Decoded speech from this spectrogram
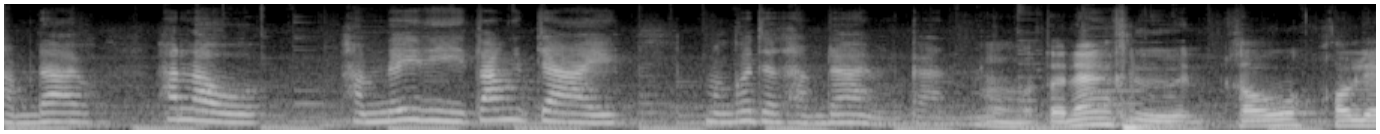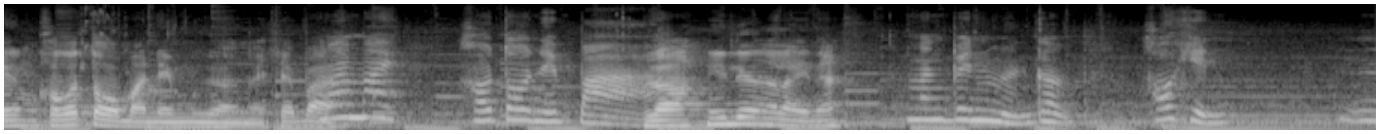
ทำได้ ถ้าเราทำได้ดีตั้งใจ มันก็จะทำได้เหมือนกันอ๋อแต่นั่นคือเขาเขาเลี้ยงเขาก็โตมาในเมืองไงใช่ป่ะไม่ไม่เขาเขาโตในป่าเหรอนี่เรื่องอะไรนะ มันเป็นเหมือนกับเขาเขียนอื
